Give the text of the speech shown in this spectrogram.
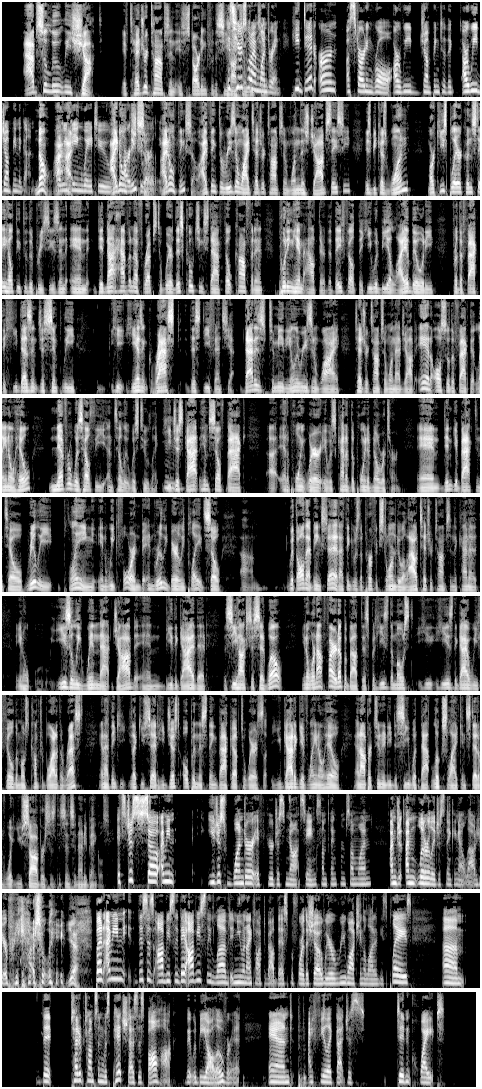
absolutely shocked, if Tedric Thompson is starting for the Seahawks. Because here's what I'm two. wondering: he did earn a starting role. Are we jumping to the? Are we jumping the gun? No, Are I, we being way too? I don't think so. Early? I don't think so. I think the reason why Tedric Thompson won this job, Stacy, is because one, Marquise Blair couldn't stay healthy through the preseason and did not have enough reps to where this coaching staff felt confident putting him out there. That they felt that he would be a liability for the fact that he doesn't just simply he he hasn't grasped this defense yet. That is to me the only reason why Tedric Thompson won that job, and also the fact that Leno Hill never was healthy until it was too late. He just got himself back uh, at a point where it was kind of the point of no return, and didn't get back until really playing in Week Four, and, and really barely played. So. Um, with all that being said, I think it was the perfect storm to allow Tedric Thompson to kind of, you know, easily win that job and be the guy that the Seahawks just said, well, you know, we're not fired up about this, but he's the most he he is the guy we feel the most comfortable out of the rest. And I think, he, like you said, he just opened this thing back up to where it's like, you got to give Leno Hill an opportunity to see what that looks like instead of what you saw versus the Cincinnati Bengals. It's just so. I mean, you just wonder if you're just not seeing something from someone. I'm just. I'm literally just thinking out loud here, pretty casually. Yeah, But I mean, this is obviously they obviously loved, and you and I talked about this before the show. We were rewatching a lot of these plays. Um, that Tedric Thompson was pitched as this ball hawk that would be all over it, and I feel like that just didn't quite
